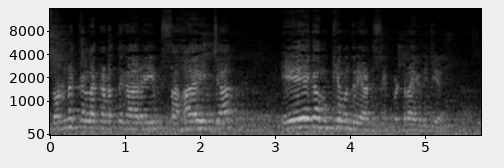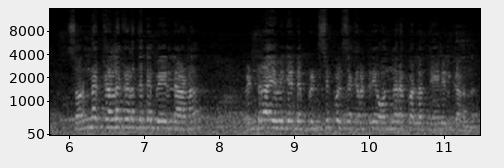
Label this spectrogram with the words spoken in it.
സ്വർണക്കള്ളക്കടത്തുകാരെയും സഹായിച്ച ഏക മുഖ്യമന്ത്രിയാണ് ശ്രീ പിണറായി വിജയൻ. സ്വർണക്കള്ളക്കടത്തിന്റെ പേരിലാണ് പിണറായി വിജയന്റെ പ്രിൻസിപ്പൽ സെക്രട്ടറി ഒന്നര കൊല്ലം ജയിലിൽ കടന്നത്.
